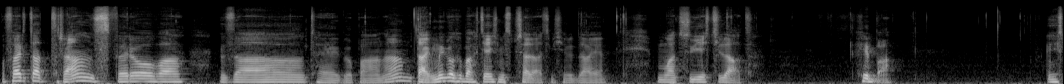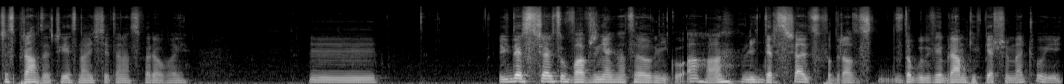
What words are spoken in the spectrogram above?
Oferta transferowa za tego pana. Tak, my go chyba chcieliśmy sprzedać, mi się wydaje. Ma 30 lat. Chyba. Jeszcze sprawdzę, czy jest na liście transferowej. Mm. Lider strzelców Wawrzyniak na celowniku. Aha, lider strzelców od razu zdobył dwie bramki w pierwszym meczu i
